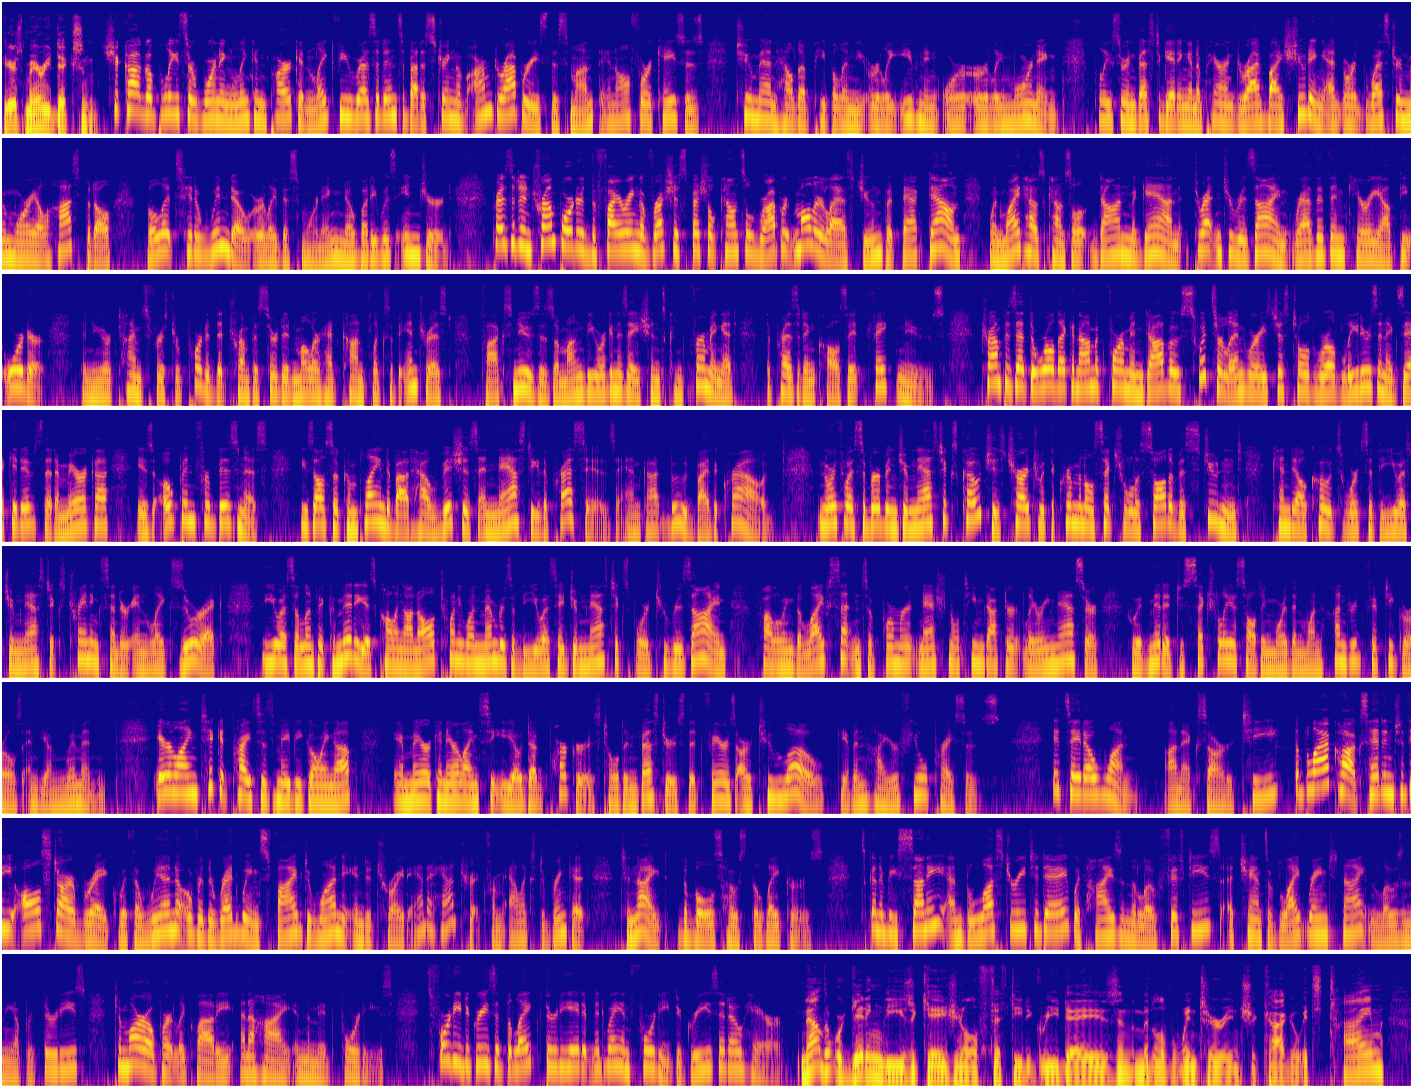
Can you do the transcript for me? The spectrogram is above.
Here's Mary Dixon. Chicago police are warning Lincoln Park and Lakeview residents about a string of armed robberies this month. In all four cases, two men held up people in the early evening or early morning. Police are investigating an apparent drive-by shooting at Northwestern Memorial Hospital. Bullets hit a window early this morning. Nobody was injured. President Trump ordered the firing of Russia special counsel Robert Mueller last June, but backed down when White House counsel Don McGahn threatened to resign rather than carry out the order. The New York Times first reported that Trump asserted Mueller had conflicts of interest. Fox News is among the organizations confirming it. The president calls it fake news. Trump is at the World Economic Forum in Davos, Switzerland, where he's just told world leaders and executives that America is open for business. He's also complained about how vicious and nasty the press is and got booed by the crowd. Northwest Suburban gymnastics coach is charged with the criminal sexual assault of a student. Kendall Coates works at the U.S. Gymnastics Training Center in Lake Zurich. The U.S. Olympic Committee committee is calling on all 21 members of the USA Gymnastics Board to resign following the life sentence of former national team doctor Larry Nassar, who admitted to sexually assaulting more than 150 girls and young women. Airline ticket prices may be going up. American Airlines CEO Doug Parker has told investors that fares are too low given higher fuel prices. It's 801 on XRT. The Blackhawks head into the All-Star break with a win over the Red Wings 5 to 1 in Detroit and a hat trick from Alex DeBrincat. Tonight, the Bulls host the Lakers. It's going to be sunny and blustery today with highs in the low 50s, a chance of light rain tonight and lows in the upper 30s. Tomorrow partly cloudy and a high in the mid 40s. It's 40 degrees at the lake, 38 at Midway and 40 degrees at O'Hare. Now that we're getting these occasional 50 degree days in the middle of winter in Chicago, it's time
